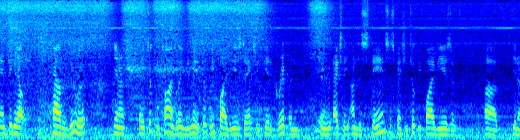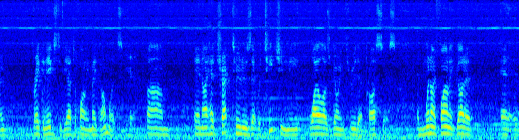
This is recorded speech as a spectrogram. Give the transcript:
and figured out how to do it, you know, and it took me time, believe you me, it took me five years to actually get a grip and to actually understand suspension. It took me five years of, uh, you know, breaking eggs to be able to finally make omelets. Yeah. Um, and I had track tuners that were teaching me while I was going through that process. And when I finally got it, and it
